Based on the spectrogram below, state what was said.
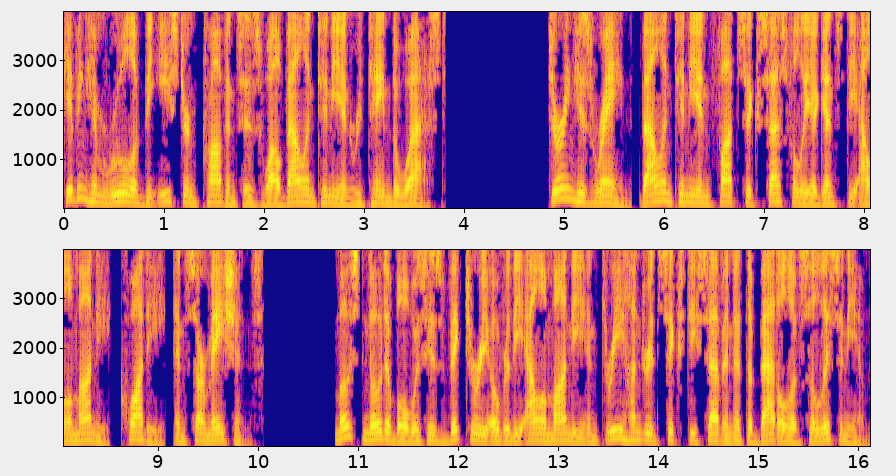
giving him rule of the eastern provinces while Valentinian retained the west. During his reign, Valentinian fought successfully against the Alemanni, Quadi, and Sarmatians. Most notable was his victory over the Alemanni in 367 at the Battle of Solicinium.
